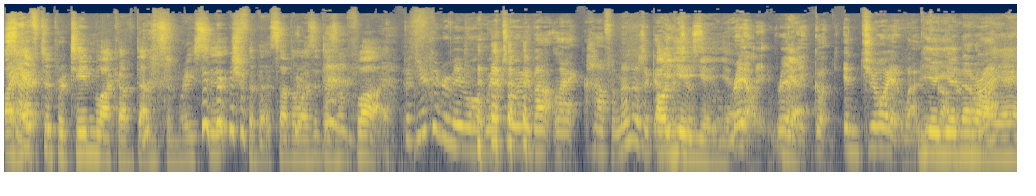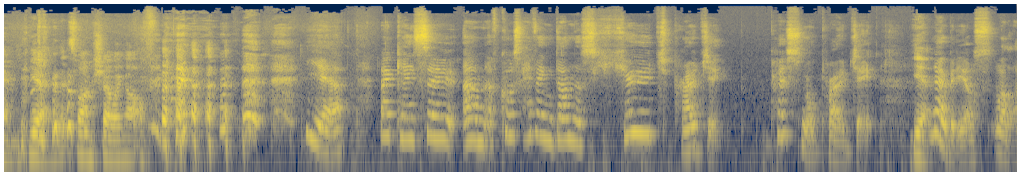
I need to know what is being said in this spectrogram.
I so, have to pretend like I've done some research for this, otherwise it doesn't fly. But you can remember what we were talking about like half a minute ago. Oh yeah, yeah, yeah. Really, really yeah. good. Enjoy it while you Yeah, yeah. It, no, no, right? I am. Yeah, that's why I'm showing off. yeah. Okay, so um, of course, having done this huge project, personal project yeah. Nobody else, well,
